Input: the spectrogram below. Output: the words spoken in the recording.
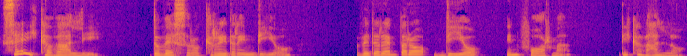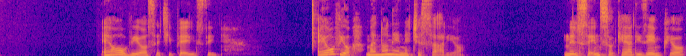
se i cavalli dovessero credere in Dio, vedrebbero Dio in forma di cavallo. È ovvio se ci pensi. È ovvio, ma non è necessario nel senso che ad esempio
